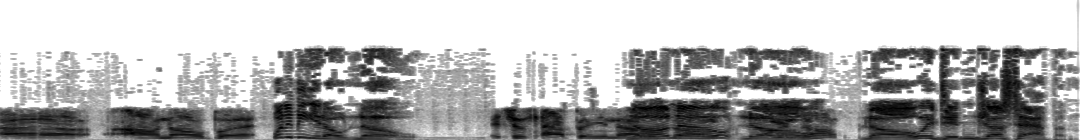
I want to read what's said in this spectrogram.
Uh, I don't know, but What do you mean you don't know? it just happened, you know. No, no, no, no, it didn't just happen.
